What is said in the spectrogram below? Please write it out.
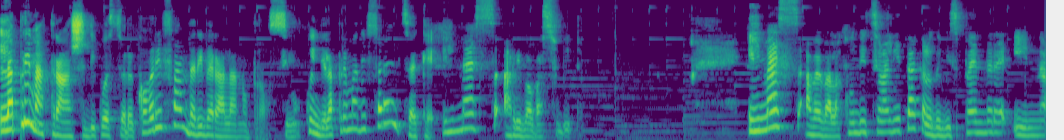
La prima tranche di questo recovery fund arriverà l'anno prossimo, quindi la prima differenza è che il MES arrivava subito. Il MES aveva la condizionalità che lo devi spendere in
